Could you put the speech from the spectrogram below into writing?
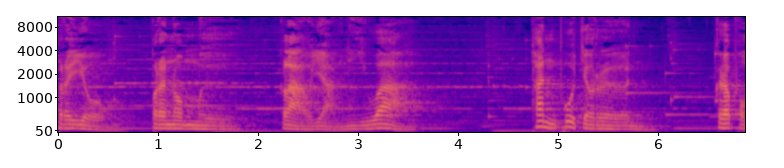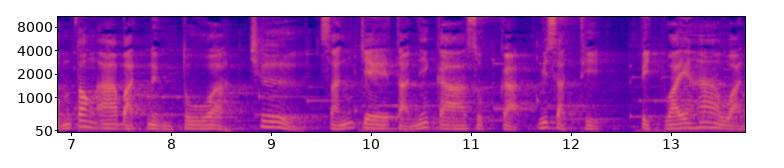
กระโยง ประนมมือ กล่าวอย่างนี้ว่า ท่านผู้เจริญ กระผมต้องอาบัตหนึ่งตัว ชื่อ สันเจตานิกาสุกะวิสัตถิ ปิดไว้ห้าวัน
